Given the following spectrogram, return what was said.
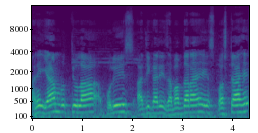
आणि या मृत्यूला पोलीस अधिकारी जबाबदार आहे हे स्पष्ट आहे.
